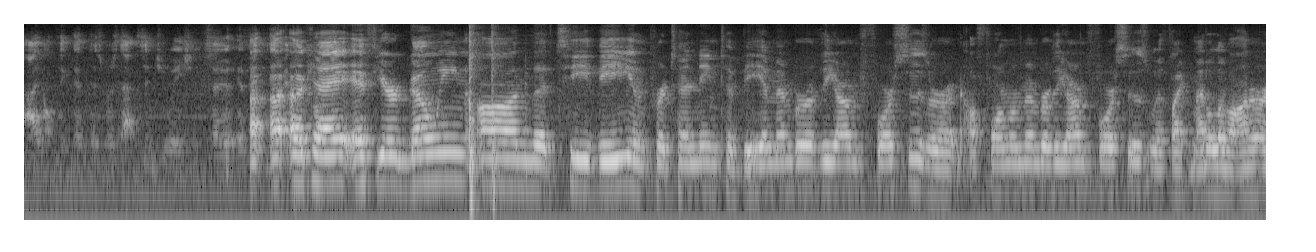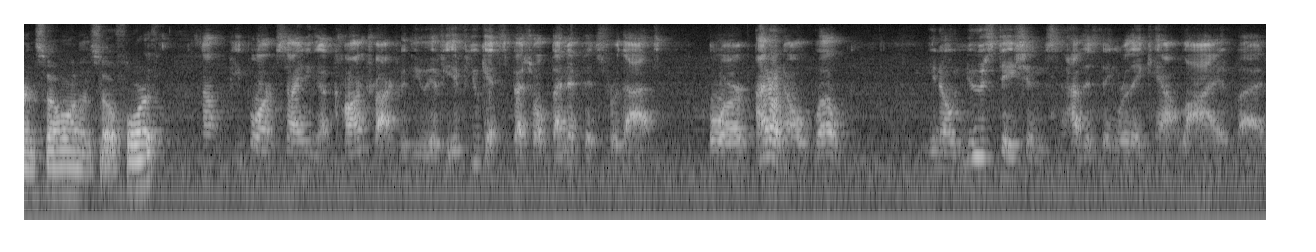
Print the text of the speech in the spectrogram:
I don't think that this was that situation. So if, uh, uh, okay, if you're going on the TV and pretending to be a member of the armed forces or a former member of the armed forces with like Medal of Honor and so on and so forth. Not people aren't signing a contract with you. If if you get special benefits for that, or I don't know. Well, you know, news stations have this thing where they can't lie, but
